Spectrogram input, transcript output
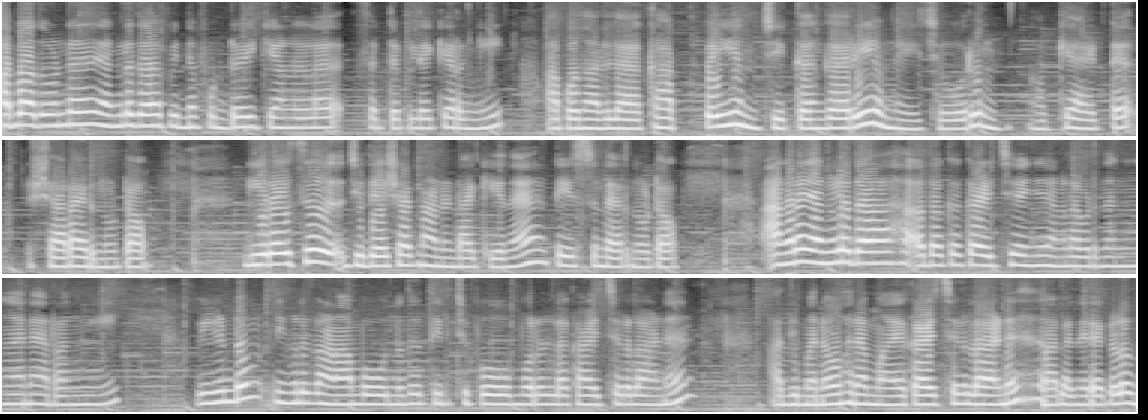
അപ്പോൾ അതുകൊണ്ട് ഞങ്ങളിതാ പിന്നെ ഫുഡ് കഴിക്കാനുള്ള സെറ്റപ്പിലേക്ക് ഇറങ്ങി. അപ്പോൾ നല്ല കപ്പയും ചിക്കൻ കറിയും നെയ്ച്ചോറും ഒക്കെ ആയിട്ട് ഉഷാറായിരുന്നു കേട്ടോ ഗീ റൈസ് ജിതേഷേട്ടനാണ് ഉണ്ടാക്കിയത് ടേസ്റ്റ് ഉണ്ടായിരുന്നു കേട്ടോ അങ്ങനെ ഞങ്ങളിതാ അതൊക്കെ കഴിച്ച് കഴിഞ്ഞ് ഞങ്ങൾ അവിടെ നിന്ന് ഇങ്ങനെ ഇറങ്ങി. വീണ്ടും നിങ്ങൾ കാണാൻ പോകുന്നത് തിരിച്ചു പോകുമ്പോഴുള്ള കാഴ്ചകളാണ്. അതിമനോഹരമായ കാഴ്ചകളാണ്. മലനിരകളും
